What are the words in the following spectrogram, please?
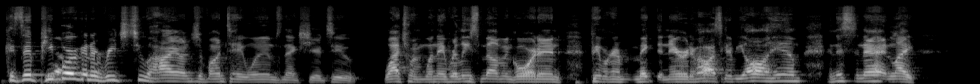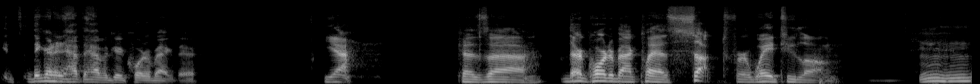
because then people are gonna reach too high on Javonte Williams next year too. Watch when when they release Melvin Gordon, people are gonna make the narrative. Oh, it's gonna be all him and this and that, and like it, they're gonna have to have a good quarterback there. Yeah, because uh, their quarterback play has sucked for way too long. Mm-hmm.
